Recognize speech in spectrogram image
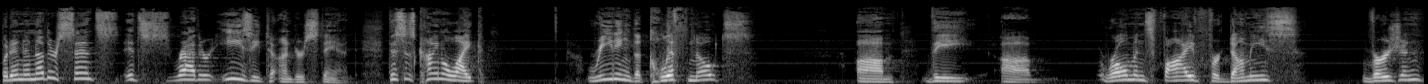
But in another sense, it's rather easy to understand. This is kind of like reading the Cliff Notes, um, the uh, Romans 5 for Dummies version.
